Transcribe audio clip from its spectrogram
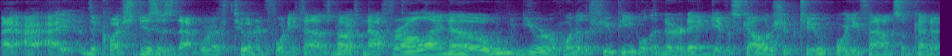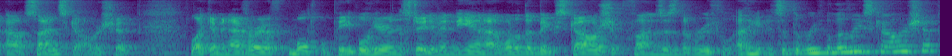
I, I, I the question is, is that worth two hundred forty thousand dollars? Now, for all I know, you're one of the few people that Notre Dame gave a scholarship to, or you found some kind of outside scholarship. Like, I mean, I've heard of multiple people here in the state of Indiana. One of the big scholarship funds is the Ruth. I think is it the Ruth Lilly Scholarship?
